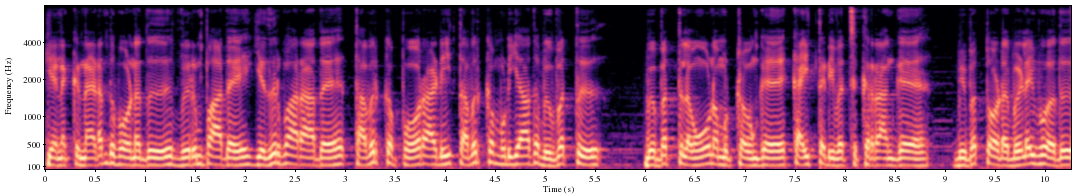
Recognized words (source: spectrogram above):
எனக்கு நடந்து போனது விரும்பாத எதிர்பாராத தவிர்க்க போராடி தவிர்க்க முடியாத விபத்து. விபத்தில் ஊனமுற்றவங்க கைத்தடி வச்சுக்கிறாங்க. விபத்தோட விளைவு அது.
